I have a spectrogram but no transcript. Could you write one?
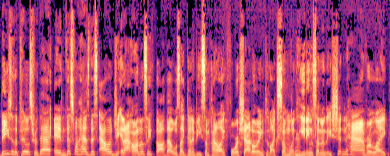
these are the pills for that and this one has this allergy and i honestly thought that was like going to be some kind of like foreshadowing to like someone eating something they shouldn't have or like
